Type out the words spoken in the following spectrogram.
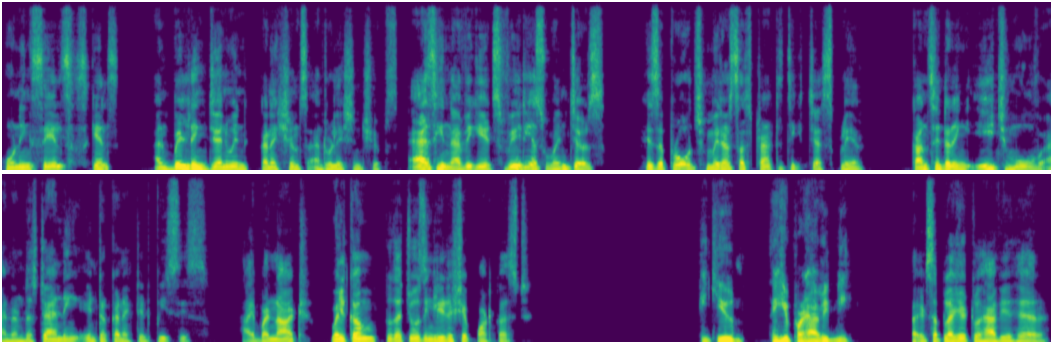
honing sales skills, and building genuine connections and relationships. As he navigates various ventures, his approach mirrors a strategic chess player, considering each move and understanding interconnected pieces. Hi, Bernard. Welcome to the Choosing Leadership podcast. Thank you. Thank you for having me. Uh, it's a pleasure to have you here.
